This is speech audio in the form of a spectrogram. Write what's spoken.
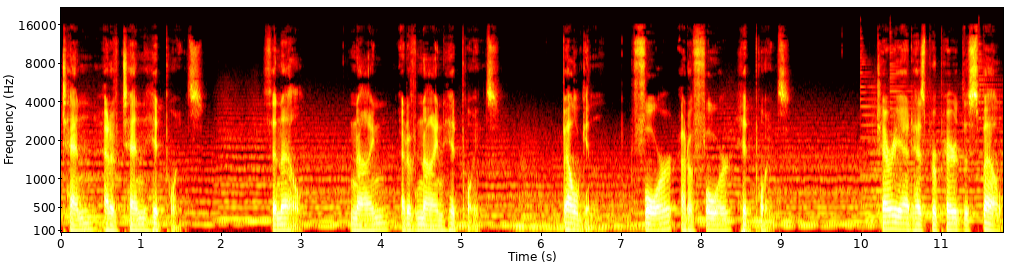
10 out of 10 hit points. Thanel, 9 out of 9 hit points. Belgin, 4 out of 4 hit points. Teriad has prepared the spell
